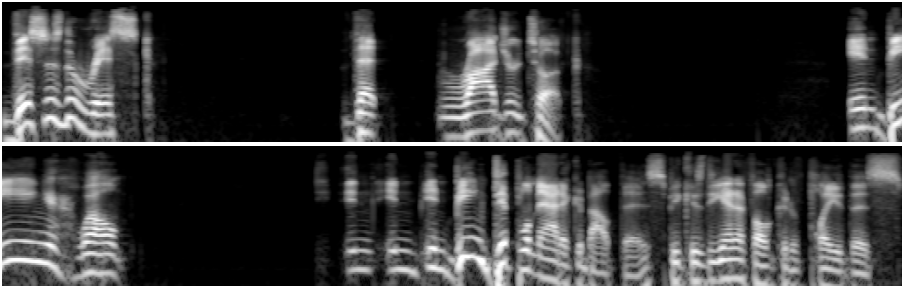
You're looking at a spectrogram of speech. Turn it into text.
This is the risk that Roger took in being, well, in, in, in being diplomatic about this, because the NFL could have played this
